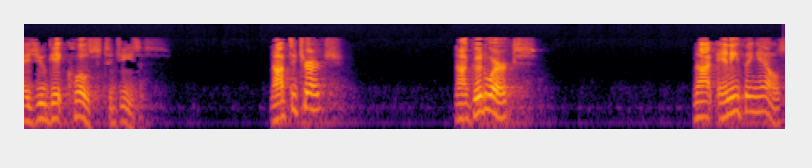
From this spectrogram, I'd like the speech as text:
as you get close to Jesus. Not to church, not good works, not anything else,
